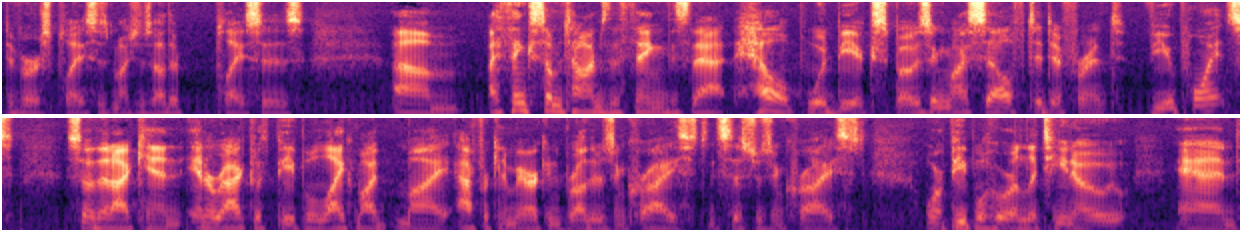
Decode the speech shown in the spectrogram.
diverse place as much as other places. Um, I think sometimes the things that help would be exposing myself to different viewpoints so that I can interact with people like my, my African American brothers in Christ and sisters in Christ, or people who are Latino and,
